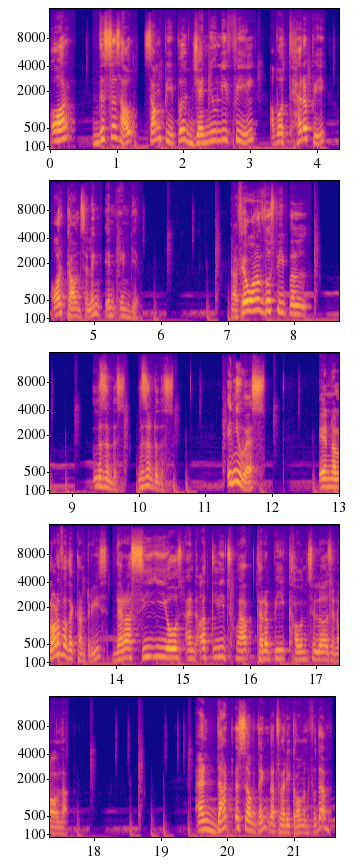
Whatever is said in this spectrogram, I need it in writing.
or this is how some people genuinely feel about therapy or counseling in India. Now, if you're one of those people, listen this, listen to this. In US, in a lot of other countries, there are CEOs and athletes who have therapy, counselors, and all that. And that is something that's very common for them.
